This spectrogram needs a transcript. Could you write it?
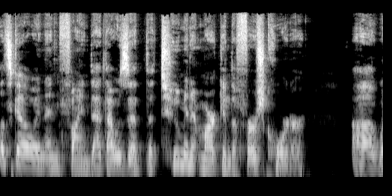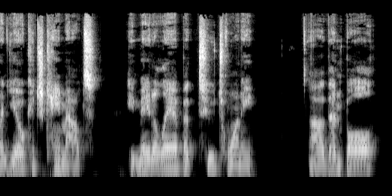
let's go and, and find that. That was at the two minute mark in the first quarter uh, when Jokic came out. He made a layup at 220. Uh, then Bol,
